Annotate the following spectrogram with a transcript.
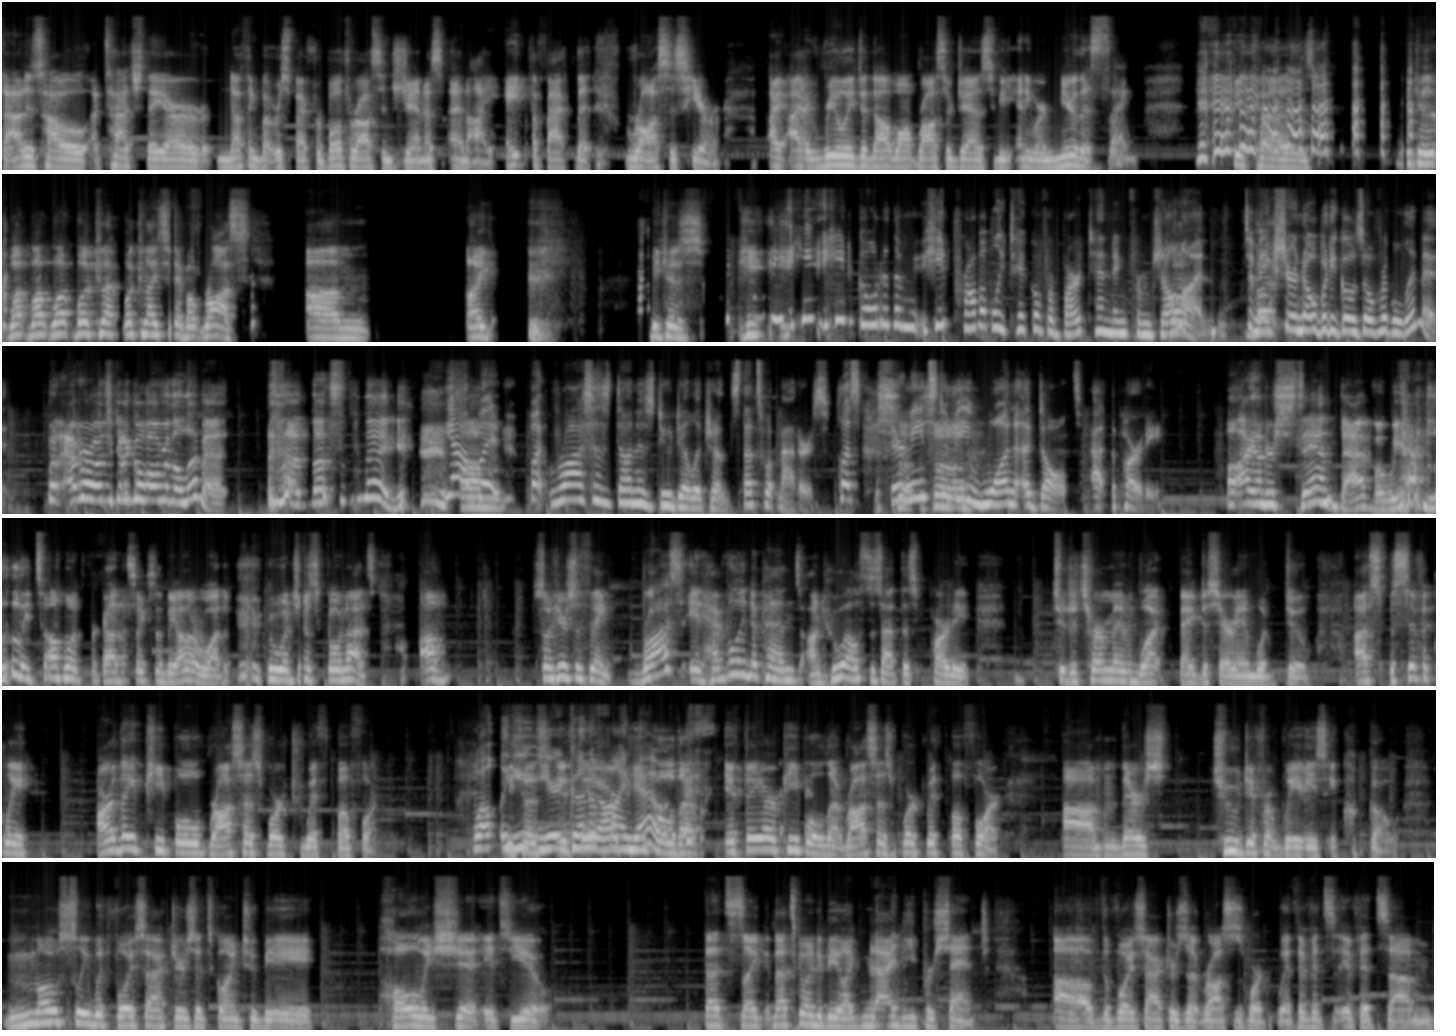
That is how attached they are. Nothing but respect for both Ross and Janice. And I hate the fact that Ross is here. I, I really did not want Ross or Janice to be anywhere near this thing because because what what what what can I what can I say about Ross? Um, like because he, he he'd, go to the he'd probably take over bartending from John to make sure nobody goes over the limit. but everyone's gonna go over the limit. that, that's the thing. Yeah, Um, but but Ross has done his due diligence. That's what matters. Plus, there so- needs to be one adult at the party. Well, I understand that, but we had Lily Tomlin for God's sakes and the other one who would just go nuts. Um, so here's the thing, Ross. It heavily depends on who else is at this party to determine what Bagdasarian would do. Uh, specifically, are they people Ross has worked with before? Well, you, Because you're if gonna they are find people out. that if they are people that Ross has worked with before, um, there's two different ways it could go. Mostly with voice actors, it's going to be, holy shit, it's you. That's like that's going to be like ninety percent of the voice actors that Ross has worked with. If it's if it's um,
